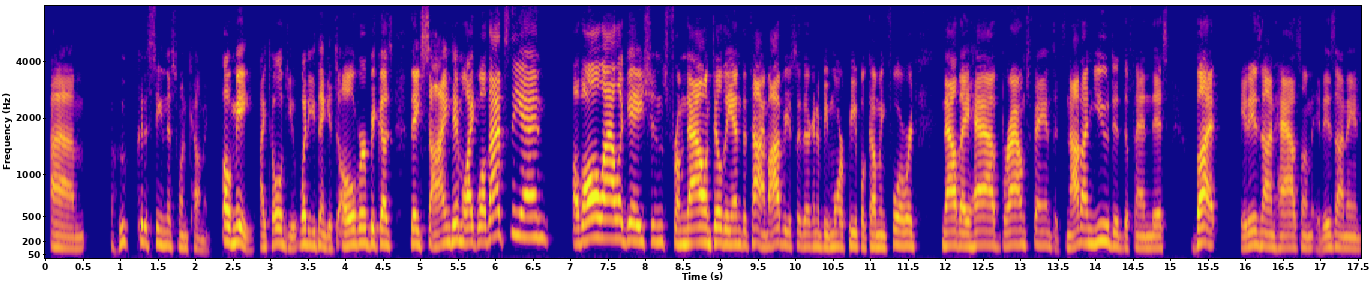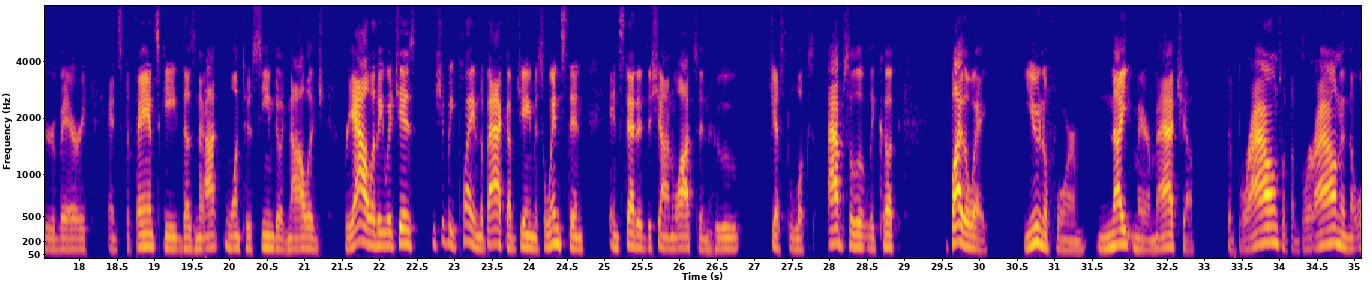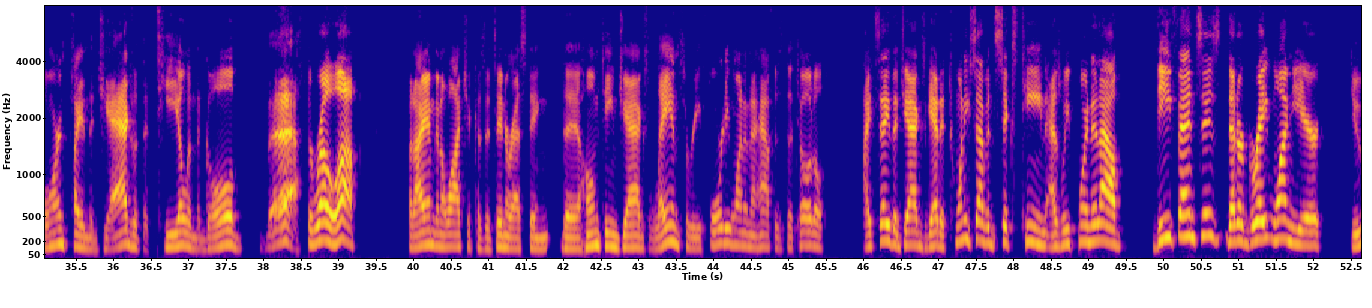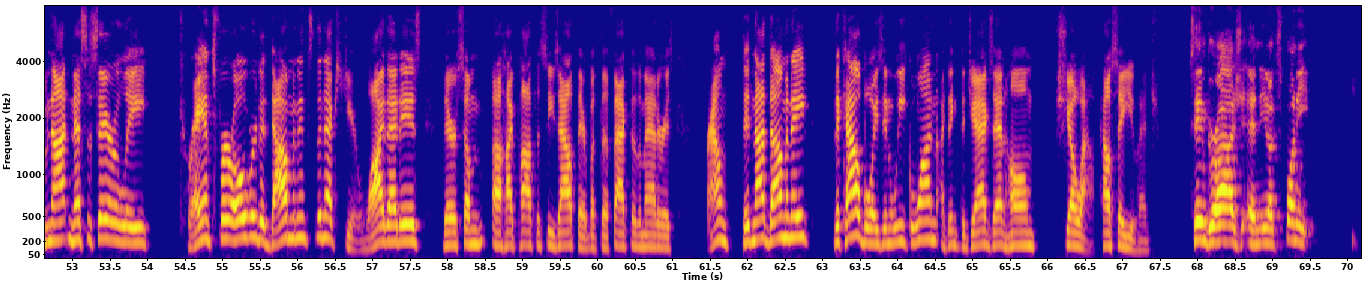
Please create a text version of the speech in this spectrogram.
Um, who could have seen this one coming? Oh, me. I told you. What do you think? It's over because they signed him like, well, that's the end of all allegations from now until the end of time. Obviously, there are going to be more people coming forward. Now they have Browns fans. It's not on you to defend this, but it is on Haslam. It is on Andrew Berry. And Stefanski does not want to seem to acknowledge reality, which is he should be playing the backup Jameis Winston instead of Deshaun Watson, who just looks absolutely cooked. By the way, uniform nightmare matchup. The Browns with the brown and the orange playing the Jags with the teal and the gold. Throw up. But I am going to watch it because it's interesting. The home team Jags laying three, 41 and a half is the total. I'd say the Jags get it 27 16. As we've pointed out, defenses that are great one year do not necessarily transfer over to dominance the next year. Why that is, there are some uh, hypotheses out there, but the fact of the matter is, Browns did not dominate the Cowboys in week one. I think the Jags at home show out. How say you, Hedge? Same garage. And, you know, it's funny.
